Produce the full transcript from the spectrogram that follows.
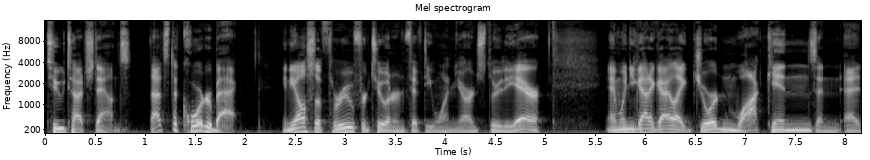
two touchdowns. That's the quarterback. And he also threw for 251 yards through the air. And when you got a guy like Jordan Watkins and uh,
